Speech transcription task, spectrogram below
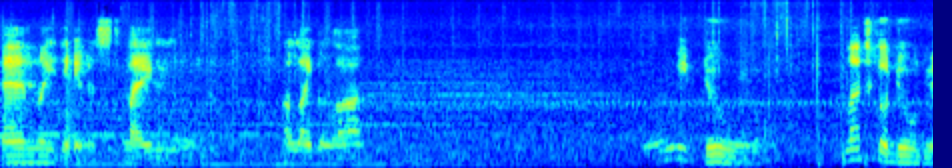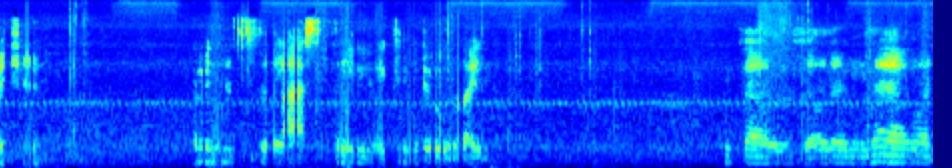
And my game is lagging. I like a lot. What are we doing? Let's go do a mission. I mean, it's the last thing we can do, right? Because other than that, what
